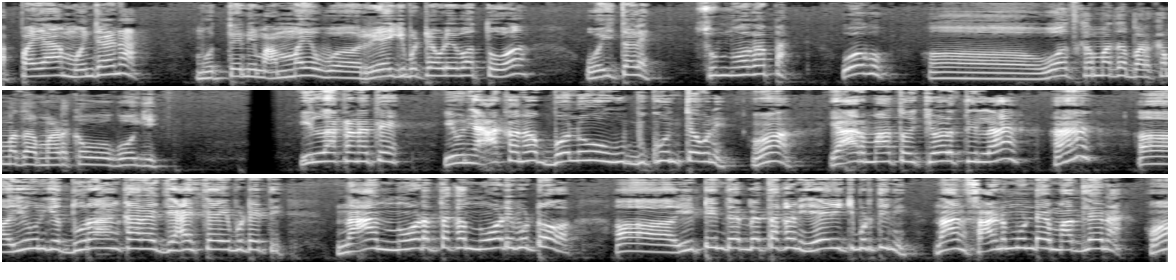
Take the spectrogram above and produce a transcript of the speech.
ಅಪ್ಪಯ್ಯ ಮುಂಜಾನ ಮುತ್ತೆ ನಿಮ್ಮ ಅಮ್ಮಯ್ಯ ರೇಗಿ ಬಿಟ್ಟವಳು ಇವತ್ತು. ಒಯ್ತಾಳೆ. ಸುಮ್ಮನೆ ಹೋಗಪ್ಪ. ಹೋಗು. ಓದ್ಕೊಂಬದ ಬರ್ಕೊಂಬದ ಮಾಡ್ಕೊ ಹೋಗಿ ಹೋಗಿ. ಇಲ್ಲ ಕಣತೆ, ಇವನು ಯಾಕನ ಬಲು ಉಬ್ಬು ಕುಂತವನಿ. ಹಾ, ಯಾರ ಮಾತು ಕೇಳ್ತಿಲ್ಲ, ಹಾ? ಇವನಿಗೆ ದುರಹಂಕಾರ ಜಾಸ್ತಿ ಆಗಿಬಿಟ್ಟೈತಿ. ನಾನ್ ನೋಡತಕ್ಕ ನೋಡಿಬಿಟ್ಟು ಇಟ್ಟಿನ ದೆಬ್ಬೆ ತಕೊಂಡು ಏರಿಸಿ ಬಿಡ್ತೀನಿ ನಾನ್ ಸಣ್ಣ ಮುಂಡೆ ಮೊದ್ಲೇನ, ಹಾ?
